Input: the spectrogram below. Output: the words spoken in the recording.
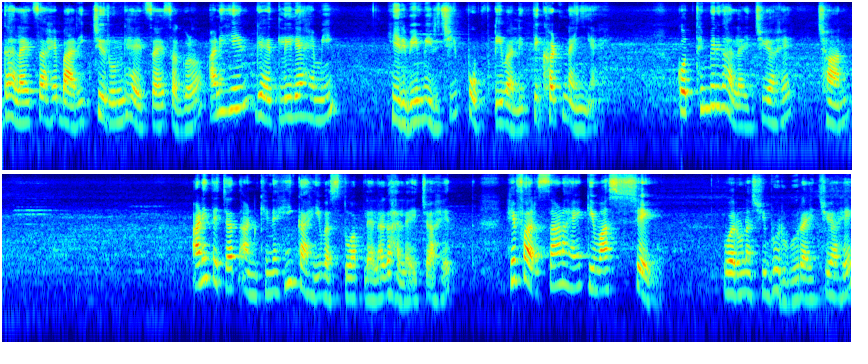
घालायचं आहे बारीक चिरून घ्यायचं आहे सगळं. आणि ही घेतलेली आहे मी हिरवी मिरची पोपटीवाली तिखट नाही आहे. कोथिंबीर घालायची आहे छान. आणि त्याच्यात आणखीनही काही वस्तू आपल्याला घालायच्या आहेत. हे फरसाण आहे किंवा शेव वरून अशी भुरभुरायची आहे.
